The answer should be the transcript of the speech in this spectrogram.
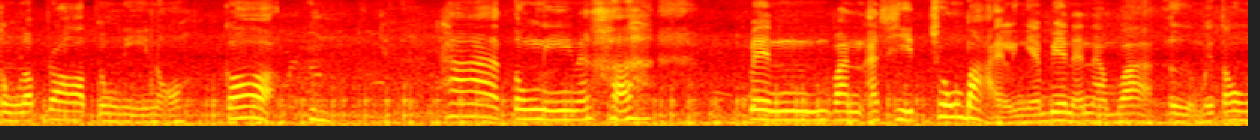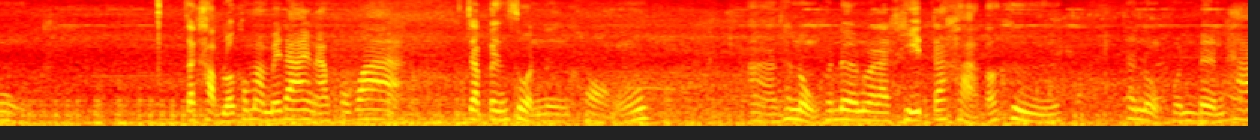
ตรงรอบๆตรงนี้เนาะก็ถ้าตรงนี้นะคะ เป็นวันอาทิตย์ช่วงบ่ายอะไรเงี้ยเบียร์แนะนำว่าเออไม่ต้องจะขับรถเข้ามาไม่ได้นะ เพราะว่าจะเป็นส่วนหนึ่งของอถนนคนเดินวันอาทิตย์นะคะก็คือถนนคนเดินท่า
